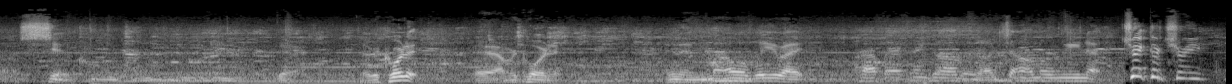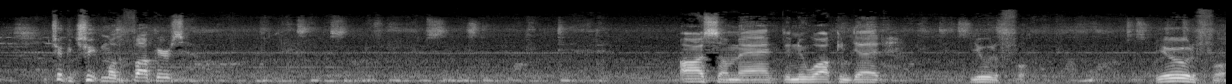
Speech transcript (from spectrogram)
Oh, shit. Yeah. Did I record it? Yeah, I'm recording it. And then mildly right. Pop and go to Halloween night. Trick or treat! Trick or treat, motherfuckers. Awesome, man. The new Walking Dead. Beautiful. Beautiful.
